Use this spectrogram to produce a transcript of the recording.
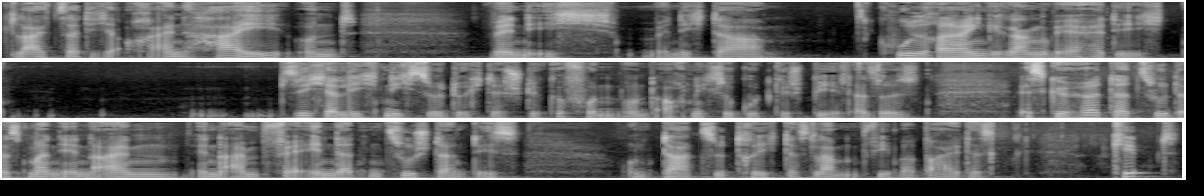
gleichzeitig auch ein High und wenn ich wenn ich da cool reingegangen wäre, hätte ich sicherlich nicht so durch das Stück gefunden und auch nicht so gut gespielt. Also es, es gehört dazu, dass man in einem, in einem veränderten Zustand ist. Und dazu trägt das Lampenfieber bei. Das kippt.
